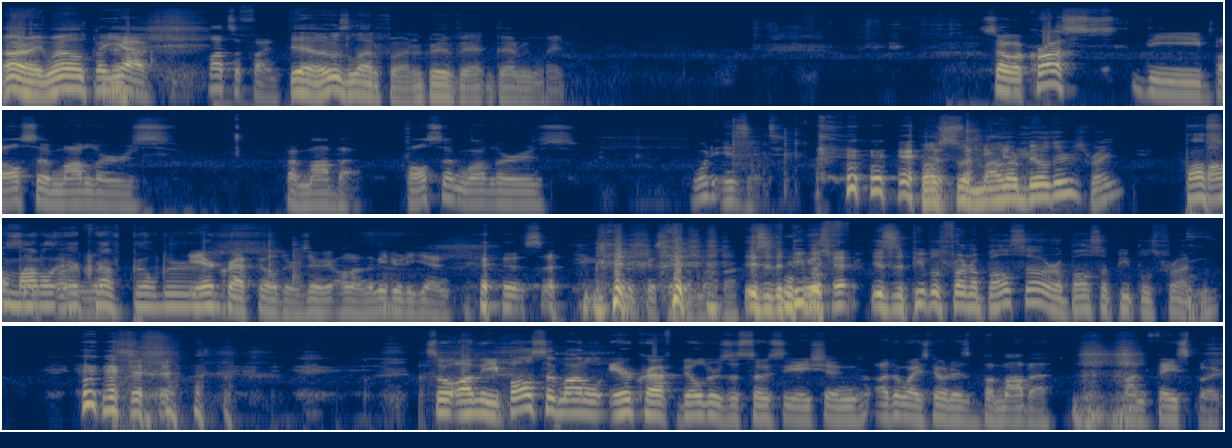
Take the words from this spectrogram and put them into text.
All right. Well, But yeah, lots of fun. yeah, it was a lot of fun. A great event. Glad we went. So across the Balsa modelers, Bamaba, Balsa modelers, what is it? Balsa Mahler Builders, right? Balsa Balsa model model- aircraft builders. Aircraft builders. There- Hold on, let me do it again. so, let's go say Bamaba. Is it the people's? is it the people's front of Balsa or a Balsa people's front? So on the Balsa Model Aircraft Builders Association, otherwise known as BAMABA on Facebook.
